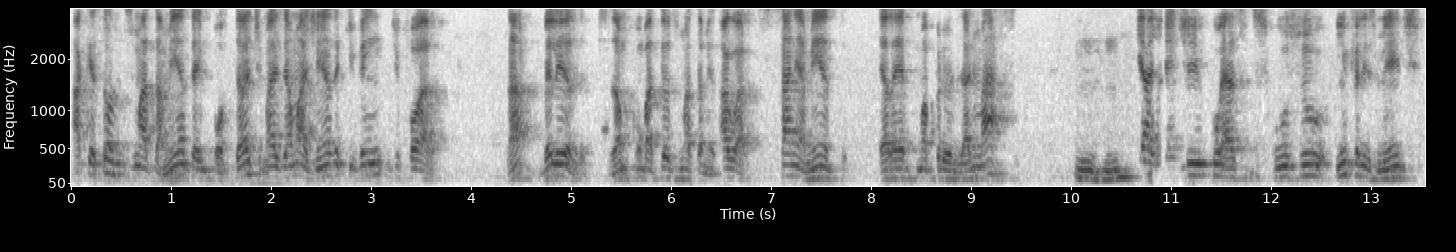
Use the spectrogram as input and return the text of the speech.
A questão do desmatamento é importante, mas é uma agenda que vem de fora. Né? Beleza, precisamos combater o desmatamento. Agora, saneamento, ela é uma prioridade máxima. Uhum. E a gente, com esse discurso, infelizmente,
